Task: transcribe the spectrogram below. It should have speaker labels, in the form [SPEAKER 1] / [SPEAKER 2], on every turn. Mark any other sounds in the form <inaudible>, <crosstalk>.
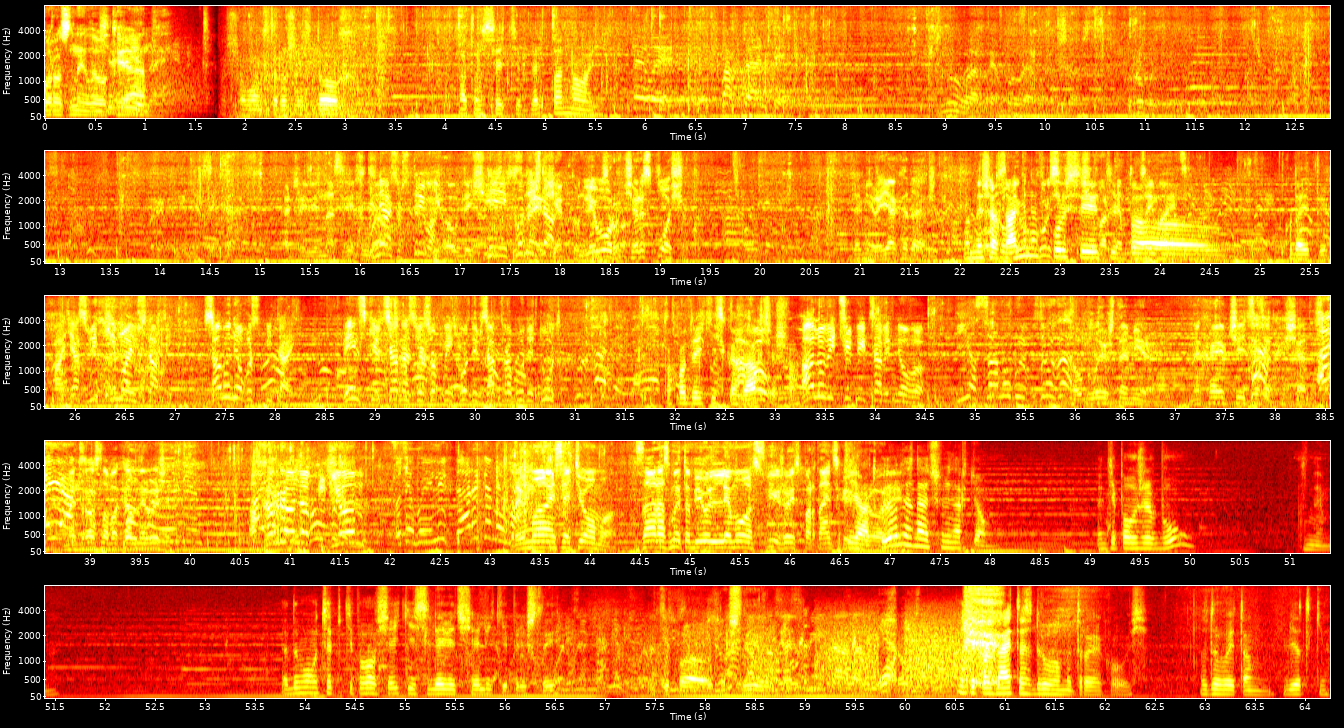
[SPEAKER 1] борознили океани.
[SPEAKER 2] Що монстр уже здох. На тому світі, блядь, паной.
[SPEAKER 1] Князю, стримай!
[SPEAKER 3] Його вдачі. Знаєш, як.
[SPEAKER 4] Ліворуч, через площу. Даміре, як гадаєш?
[SPEAKER 2] Вони що, самі не в
[SPEAKER 4] курсі,
[SPEAKER 2] курсі, типа, куди йти?
[SPEAKER 1] А я звідки маю знати? Сам у нього спитай. Він з кільця на зв'язок виходив, завтра буде тут.
[SPEAKER 2] Походу якийсь сказав чи що.
[SPEAKER 1] Ану відчепіться від нього.
[SPEAKER 4] Оближ Даміре. Нехай вчиться захищатися. Метро слабакам не вижити.
[SPEAKER 1] Охорона, підйом!
[SPEAKER 5] У тебе і ліхтарика немає.
[SPEAKER 4] Тримайся, Тьомо. Зараз ми тобі улємо свіжої спартанської
[SPEAKER 2] Я, откуда вони знають, що він Артем? Він типа вже був з ними. Я думав, це типа вообще якісь леві челіки прийшли. І типа знайшли його. Ну, типа, знаєте, з другого метро якогось. З другої там ветки.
